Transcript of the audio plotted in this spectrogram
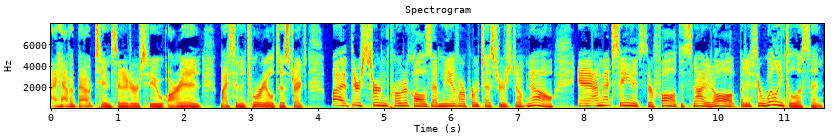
I have about 10 senators who are in my senatorial district, but there's certain protocols that many of our protesters don't know. And I'm not saying it's their fault. It's not at all. But if they're willing to listen,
